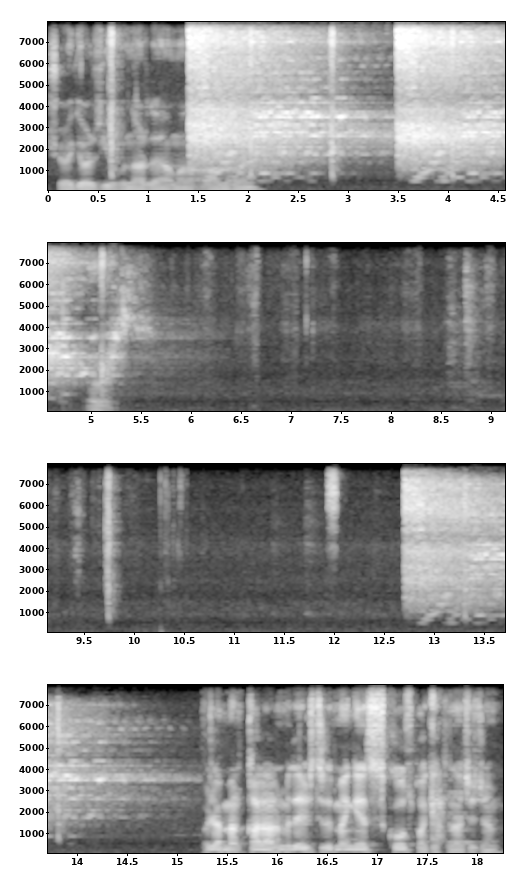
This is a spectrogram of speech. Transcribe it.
Şöyle gördüğünüz gibi bunlar da ama almanın Evet. Hocam ben kararımı değiştirdim. Ben gene Skulls paketini açacağım.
